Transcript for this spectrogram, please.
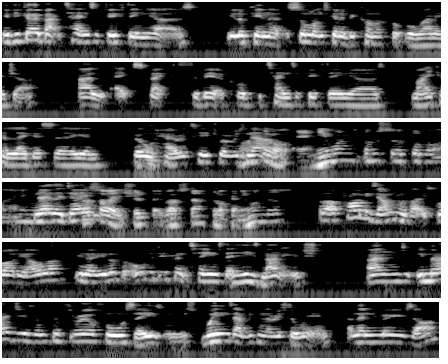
if you go back ten to fifteen years, you're looking at someone's going to become a football manager and expect to be at a club for ten to fifteen years, make a legacy and build heritage. Whereas I now, feel like anyone comes to a club like that anymore. no, they don't. That's how it should be, but I just don't feel like anyone does. Well, a prime example of that is Guardiola. You know, you look at all the different teams that he's managed, and he manages them for three or four seasons, wins everything there is to win, and then moves on.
